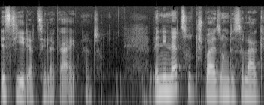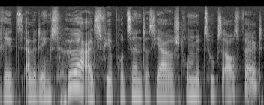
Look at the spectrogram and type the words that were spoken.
ist jeder Zähler geeignet. Wenn die Netzrückspeisung des Solargeräts allerdings höher als 4% des Jahresstrombezugs ausfällt,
